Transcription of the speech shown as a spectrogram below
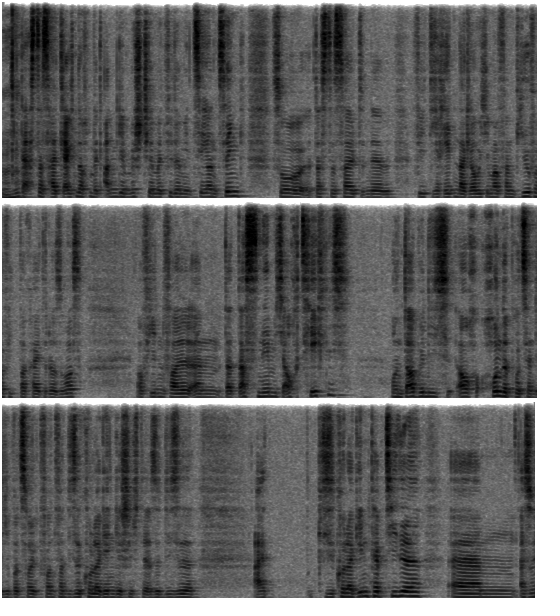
Mhm. Da ist das halt gleich noch mit angemischt hier mit Vitamin C und Zink, so dass das halt eine, wie die reden da glaube ich immer von Bioverfügbarkeit oder sowas. Auf jeden Fall, ähm, da, das nehme ich auch täglich und da bin ich auch hundertprozentig überzeugt von, von dieser Kollagengeschichte. Also diese, äh, diese Kollagenpeptide, ähm, also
